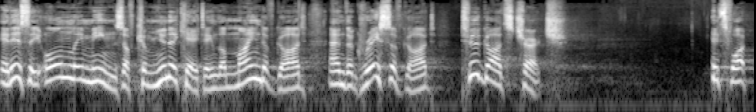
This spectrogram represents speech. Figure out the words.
It is the only means of communicating the mind of God and the grace of God to God's church. It's what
